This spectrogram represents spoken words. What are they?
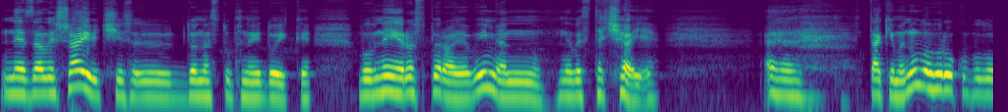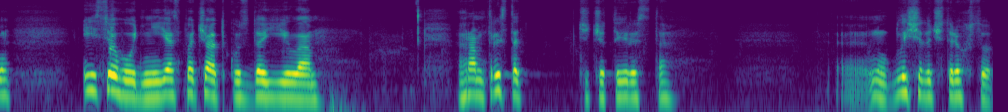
не залишаючи е, до наступної дойки, бо в неї розпирає вим'я, ну, не вистачає. Е, так і минулого року було. І сьогодні я спочатку здоїла грам 300 чи 400, е, ну, ближче до 400.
